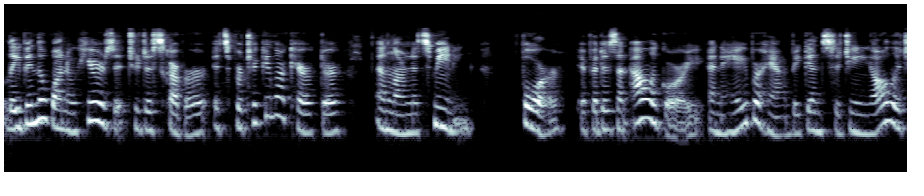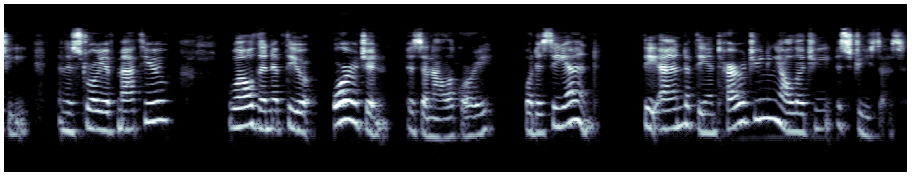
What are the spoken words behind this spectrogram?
leaving the one who hears it to discover its particular character and learn its meaning. For, if it is an allegory and Abraham begins the genealogy in the story of Matthew, well, then, if the origin is an allegory, what is the end? The end of the entire genealogy is Jesus.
